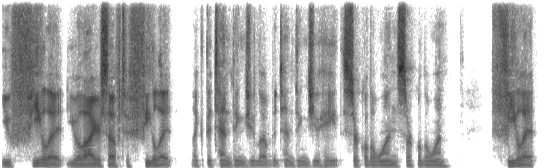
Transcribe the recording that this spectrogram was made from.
you feel it you allow yourself to feel it like the 10 things you love the 10 things you hate circle the one circle the one. Feel it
